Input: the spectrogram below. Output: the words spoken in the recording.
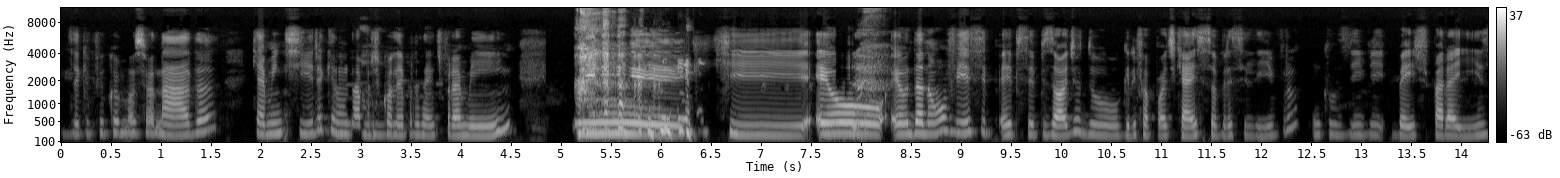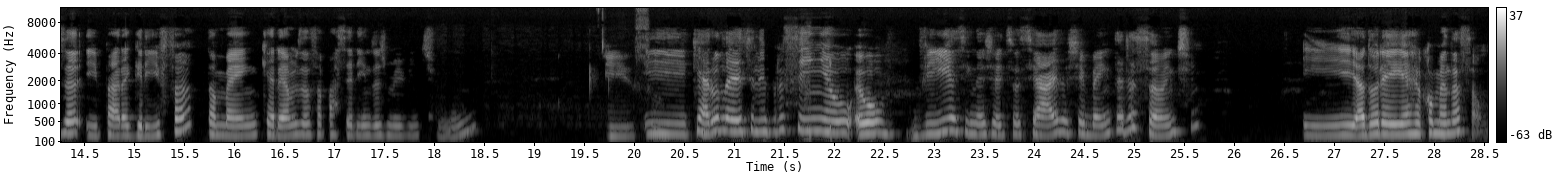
dizer que eu fico emocionada, que é mentira, que não dá para escolher presente para mim. E que eu, eu ainda não ouvi esse, esse episódio do Grifa Podcast sobre esse livro. Inclusive, beijos para a Isa e para a Grifa. Também queremos essa parceria em 2021. Isso. E quero ler esse livro sim. Eu, eu vi assim nas redes sociais, achei bem interessante. E adorei a recomendação.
